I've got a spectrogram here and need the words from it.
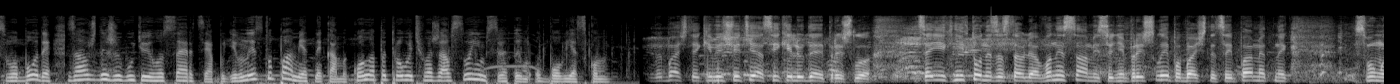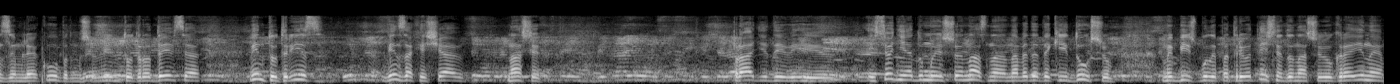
свободи завжди живуть у його серці. А будівництво пам'ятника Микола Петрович вважав своїм святим обов'язком. Ви бачите, які відчуття, скільки людей прийшло. Це їх ніхто не заставляв. Вони самі сьогодні прийшли побачити цей пам'ятник своєму земляку, тому що він тут родився, він тут ріс, він захищав наших прадідів. І, і сьогодні я думаю, що нас на- наведе такий дух, щоб ми більш були патріотичні до нашої України.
